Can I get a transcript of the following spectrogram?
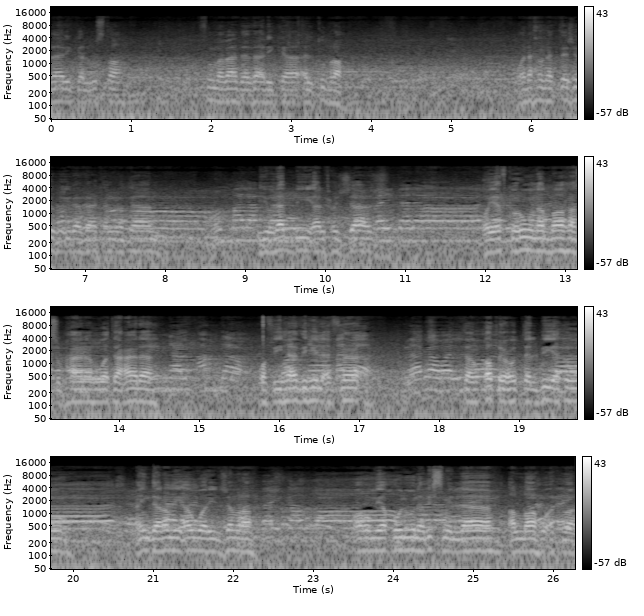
ذلك الوسطى ثم بعد ذلك الكبرى. ونحن نتجه إلى ذاك المكان يلبي الحجاج ويذكرون الله سبحانه وتعالى. وفي هذه الأثناء تنقطع التلبية عند رمي أول الجمرة وهم يقولون بسم الله الله أكبر.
